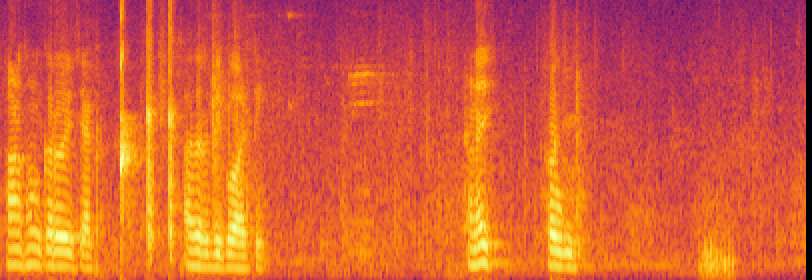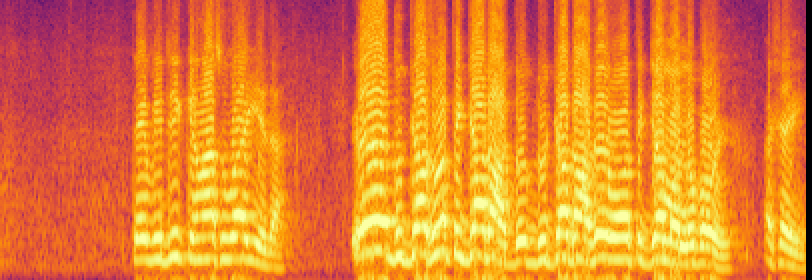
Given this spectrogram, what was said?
ਥਾਣ ਥੁਣ ਕਰੋ ਜੀ ਚੈੱਕ ਅਦਰ ਦੀ ਕੁਆਲਿਟੀ ਹਣਾ ਜੀ? ਹਾਂਜੀ। ਤੇ ਵੀਰ ਜੀ ਕਿੰਨਾ ਸੂਆ ਹੀ ਇਹਦਾ? ਇਹ ਦੂਜਾ ਸੂਆ ਤੀਜਾ ਦਾ। ਦੂਜਾ ਦੱਸ ਦੇ ਉਹ ਤੀਜਾ ਮੰਨ ਲਓ ਭਾਵੇਂ। ਅੱਛਾ ਜੀ।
